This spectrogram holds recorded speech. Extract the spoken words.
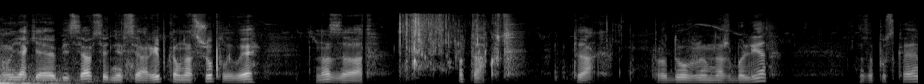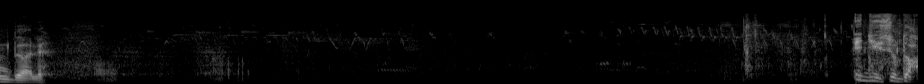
Ну, як я і обіцяв, сьогодні вся рибка в нас що пливе назад. Отак от. Так, продовжуємо наш балет. Запускаємо далі. Іди сюди.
